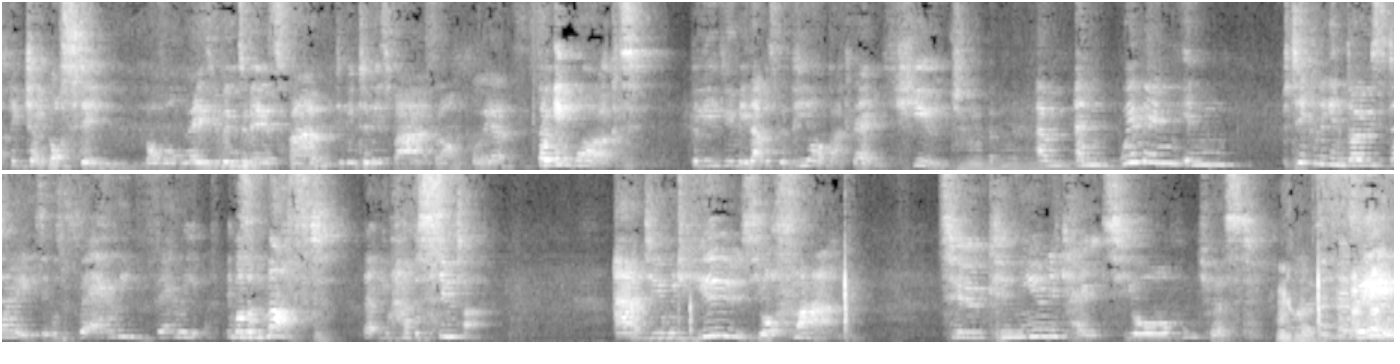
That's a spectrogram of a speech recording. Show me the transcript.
I think Jane Austen novel, Lady Windermere's fan, Lady Windermere's for fan. example, yes. So it worked. Believe you me, that was the PR back then. Huge. Um, and women in particularly in those days, it was very, very it was a must that you have a suitor. And you would use your fan to communicate your interest. Mm-hmm. See?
